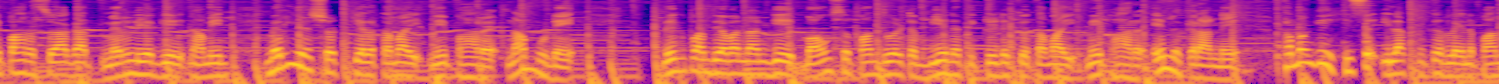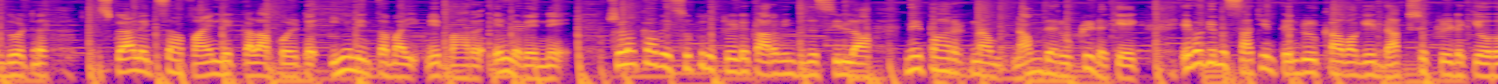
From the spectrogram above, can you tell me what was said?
ඒ පහර සොයාගත් මෙරලියගේ නමින් මෙරලිය ෂොට් කියල තමයි මේ පහර නම්බුණේ මෙග පන්දයවන්නන්ගේ බෞන්ස පන්දුවලට බිය නැති ක්‍රඩකයෝ තමයි මේ පහර එල්ල කරන්නේ. තමන්ගේ හිස ඉලක්ක කරලා එන පන්දුවට ස්කෑලෙක්සා ෆයින්ලෙක් කලාපොලට ඉහලින් තමයි මේ පහර එල්ල වෙන්නේ. ශ්‍ර ලංකාවේ සුපිරි ක්‍රීඩක අරවින්දද සිල්ලා මේ පාරට නම් නම් දැරු ක්‍රඩකෙක් ඒවගේම සචින් තෙන්ඩුල්කා වගේ දක්ෂ ක්‍රඩකයෝ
